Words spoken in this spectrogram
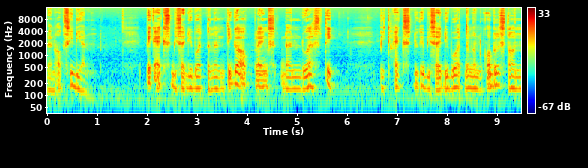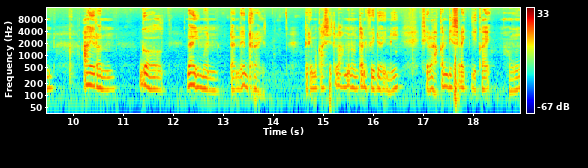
dan obsidian. Pickaxe bisa dibuat dengan 3 oak planks dan 2 stick. Pickaxe juga bisa dibuat dengan cobblestone, iron, gold, diamond, dan netherite. Terima kasih telah menonton video ini. Silahkan dislike jika mau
